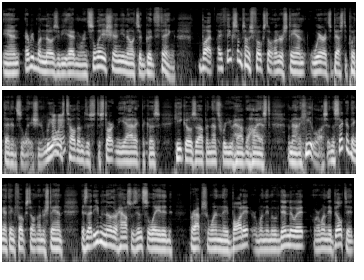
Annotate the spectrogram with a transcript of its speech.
and everyone knows if you add more insulation, you know it's a good thing. But I think sometimes folks don't understand where it's best to put that insulation. We always mm-hmm. tell them just to start in the attic because heat goes up, and that's where you have the highest amount of heat loss. And the second thing I think folks don't understand is that even though their house was insulated, perhaps when they bought it, or when they moved into it, or when they built it,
